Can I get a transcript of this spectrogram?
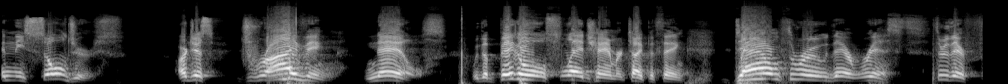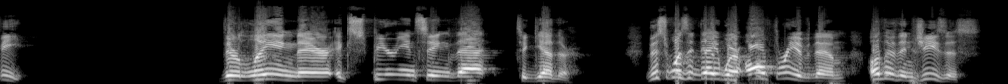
and these soldiers are just driving nails with a big old sledgehammer type of thing down through their wrists, through their feet. They're laying there experiencing that together. This was a day where all three of them, other than Jesus,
